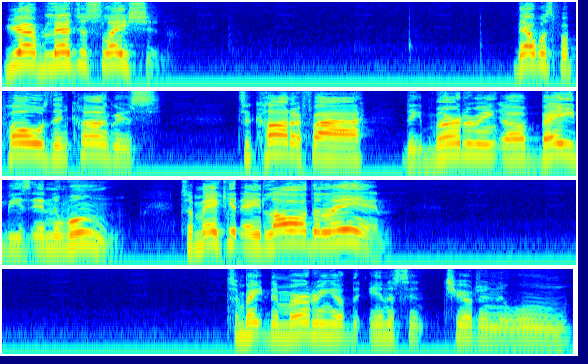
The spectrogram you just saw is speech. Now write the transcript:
You have legislation that was proposed in Congress to codify the murdering of babies in the womb, to make it a law of the land, to make the murdering of the innocent children in the womb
